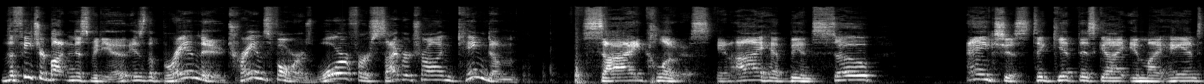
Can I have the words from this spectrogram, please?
The featured bot in this video is the brand new Transformers War for Cybertron Kingdom Cyclonus. And I have been so anxious to get this guy in my hands.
